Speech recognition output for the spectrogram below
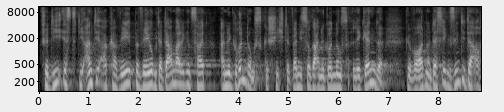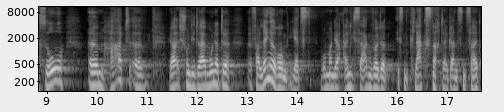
für die ist die Anti-AKW-Bewegung der damaligen Zeit eine Gründungsgeschichte, wenn nicht sogar eine Gründungslegende geworden. Und deswegen sind die da auch so ähm, hart. Äh, ja, schon die drei Monate Verlängerung jetzt, wo man ja eigentlich sagen würde, ist ein Klacks nach der ganzen Zeit,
